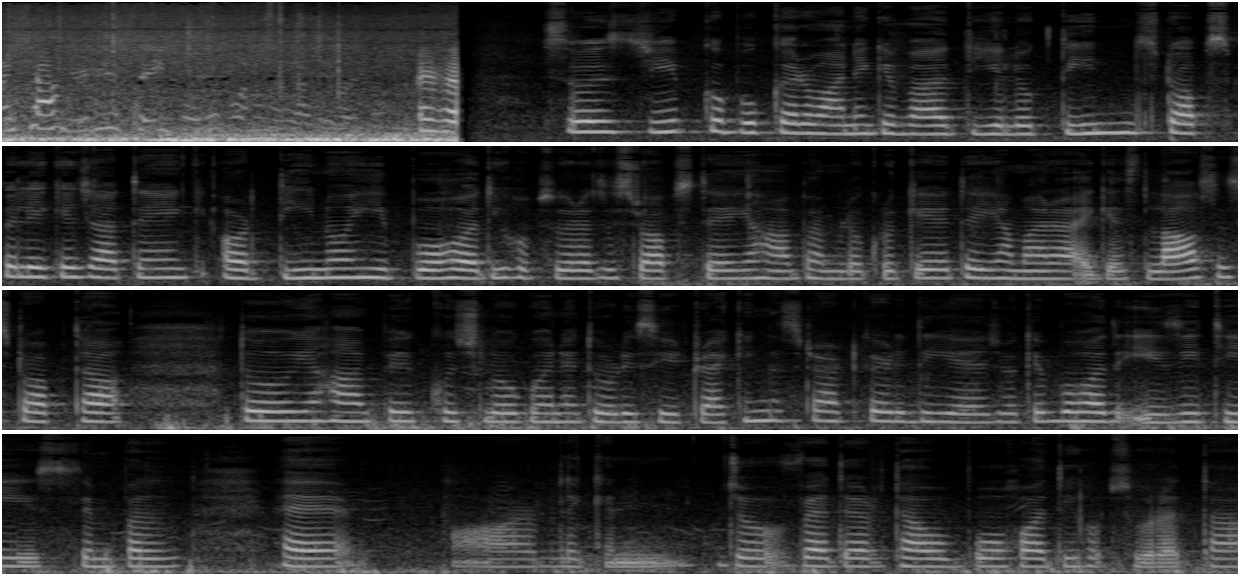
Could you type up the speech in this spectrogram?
आशा सही फ़ोटो सो इस जीप को बुक करवाने के बाद ये लोग तीन स्टॉप्स पे लेके जाते हैं और तीनों ही बहुत ही खूबसूरत स्टॉप्स थे। यहाँ पे हम लोग रुके थे ये हमारा आई गेस लास्ट स्टॉप था। तो यहाँ पे कुछ लोगों ने थोड़ी सी ट्रैकिंग स्टार्ट कर दी है, जो कि बहुत इजी थी सिंपल है, और लेकिन जो वेदर था वो बहुत ही खूबसूरत था।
